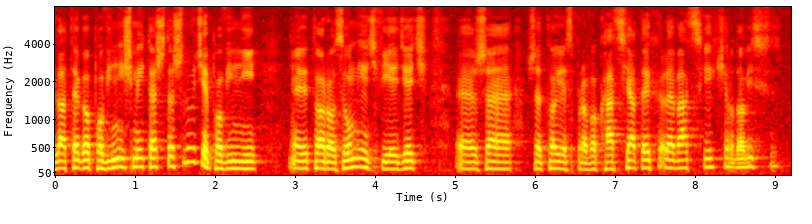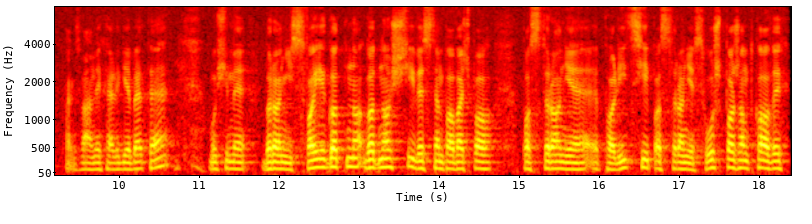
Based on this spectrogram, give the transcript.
dlatego powinniśmy i też, też ludzie powinni to rozumieć, wiedzieć, że, że to jest prowokacja tych lewackich środowisk, tak zwanych LGBT. Musimy bronić swojej godno, godności, występować po, po stronie policji, po stronie służb porządkowych.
